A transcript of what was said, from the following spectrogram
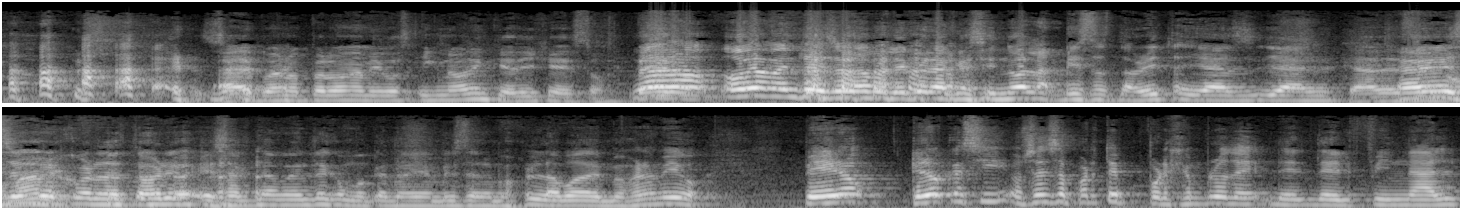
Ay, bueno, perdón amigos, ignoren que dije eso. No, no, obviamente es una película que si no la han visto hasta ahorita ya, es- ya, Ya es no un recordatorio, exactamente como que no hayan visto a lo mejor la boda del mejor amigo. Pero creo que sí, o sea, esa parte, por ejemplo, de- de- del final,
